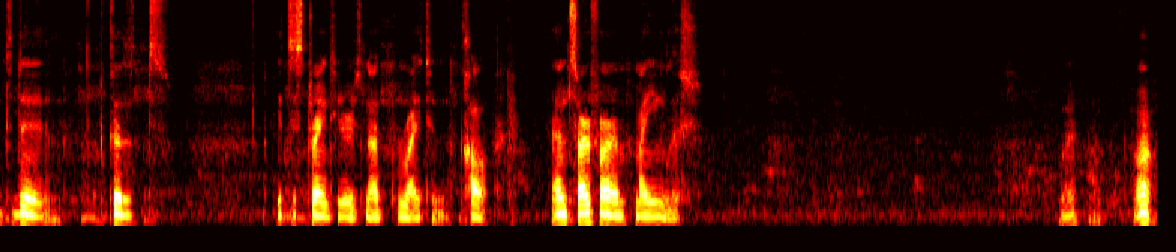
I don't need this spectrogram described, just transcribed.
It's the because it's strength here is not right in call. I'm sorry for my English. What? Oh. oh.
